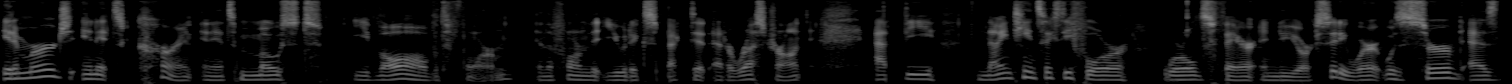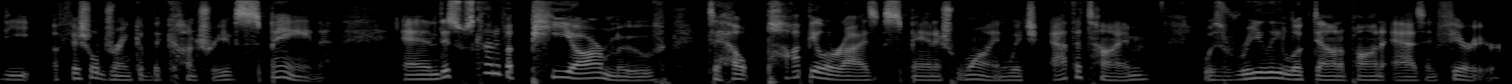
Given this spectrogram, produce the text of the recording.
It emerged in its current, in its most evolved form, in the form that you would expect it at a restaurant, at the 1964 World's Fair in New York City, where it was served as the official drink of the country of Spain. And this was kind of a PR move to help popularize Spanish wine, which at the time was really looked down upon as inferior.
